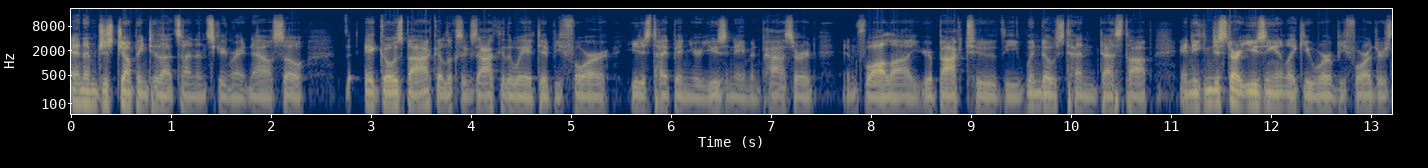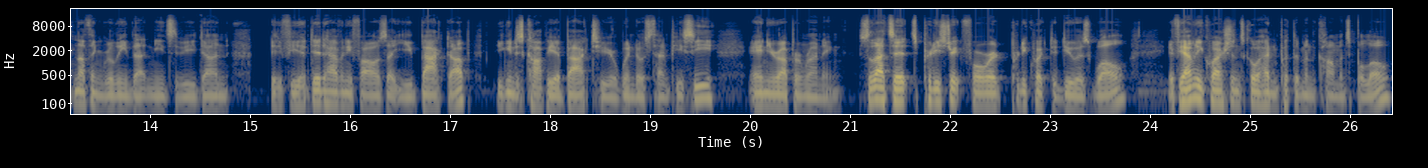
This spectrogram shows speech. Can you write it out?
And I'm just jumping to that sign in screen right now. So it goes back. It looks exactly the way it did before. You just type in your username and password, and voila, you're back to the Windows 10 desktop. And you can just start using it like you were before. There's nothing really that needs to be done. If you did have any files that you backed up, you can just copy it back to your Windows 10 PC and you're up and running. So that's it. It's pretty straightforward, pretty quick to do as well. If you have any questions, go ahead and put them in the comments below.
